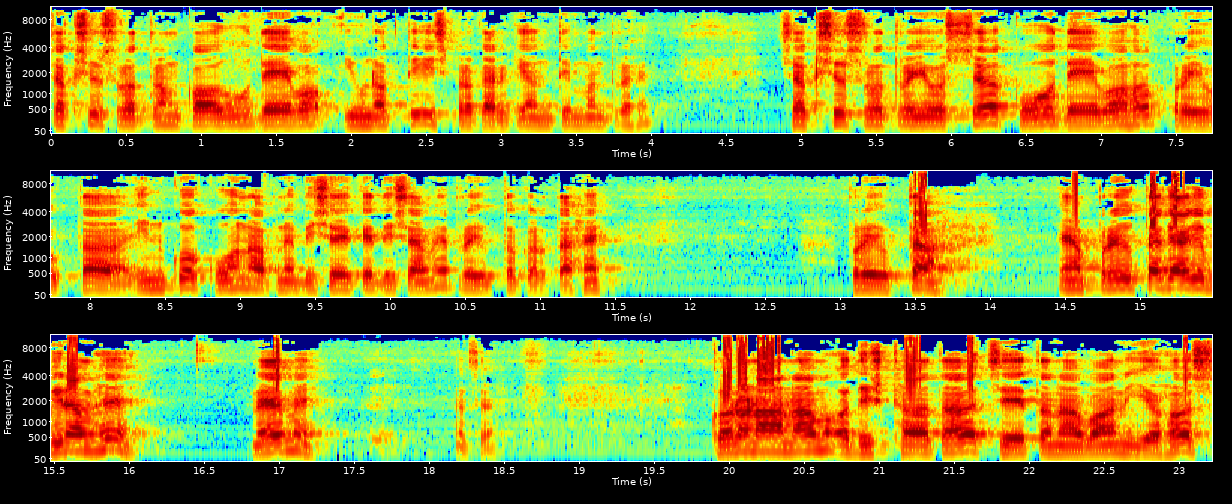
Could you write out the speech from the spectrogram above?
चक्षु श्रोत्रम कौ देव युनक्ति इस प्रकार की अंतिम मंत्र है। चक्षु श्रोत्रोश्च को देव प्रयुक्ता। इनको कौन अपने विषय के दिशा में प्रयुक्त करता है? प्रयुक्ता। यहाँ प्रयुक्ता के आगे विराम है? नया में? अच्छा। करणानाम अधिष्ठाता चेतनावान यह स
